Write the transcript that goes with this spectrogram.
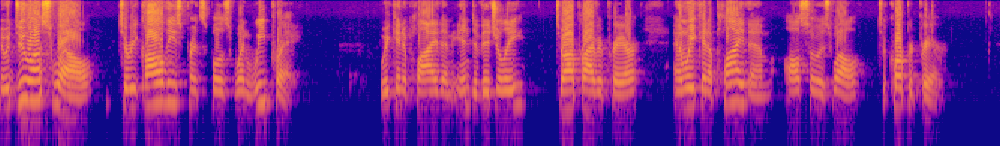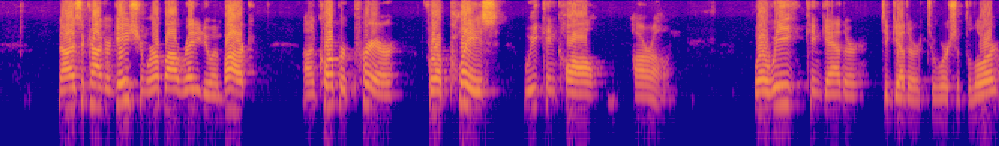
It would do us well to recall these principles when we pray. We can apply them individually to our private prayer, and we can apply them also as well to corporate prayer. Now, as a congregation, we're about ready to embark on corporate prayer for a place we can call our own, where we can gather together to worship the Lord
